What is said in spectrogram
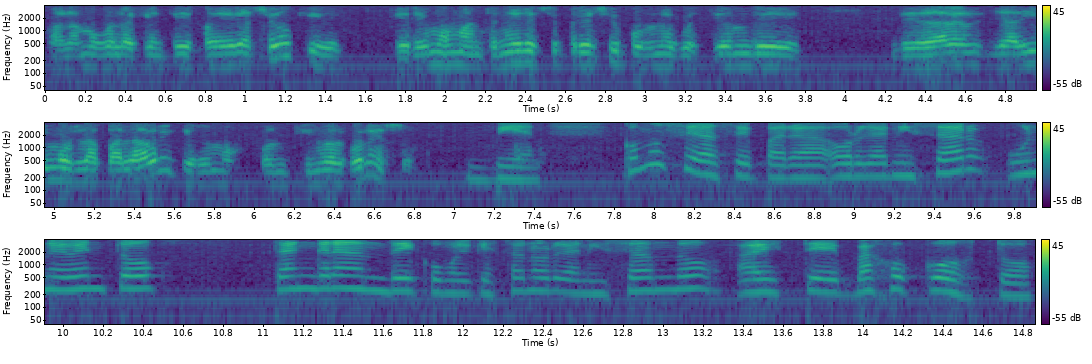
hablamos con la gente de federación que queremos mantener ese precio por una cuestión de, de dar, ya dimos la palabra y queremos continuar con eso. Bien, ¿cómo se hace para organizar un evento tan grande como el que están organizando a este bajo costo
